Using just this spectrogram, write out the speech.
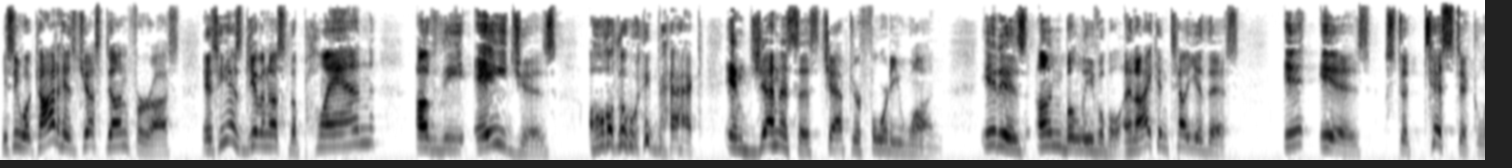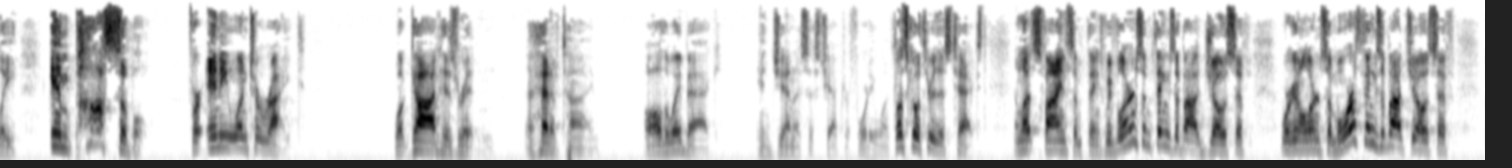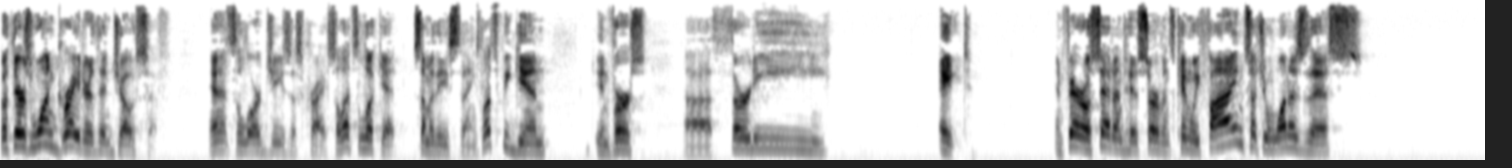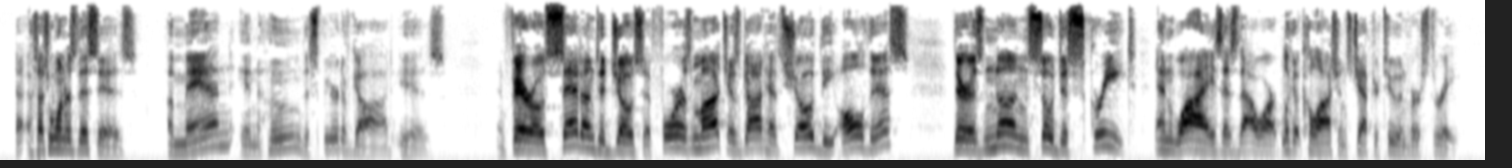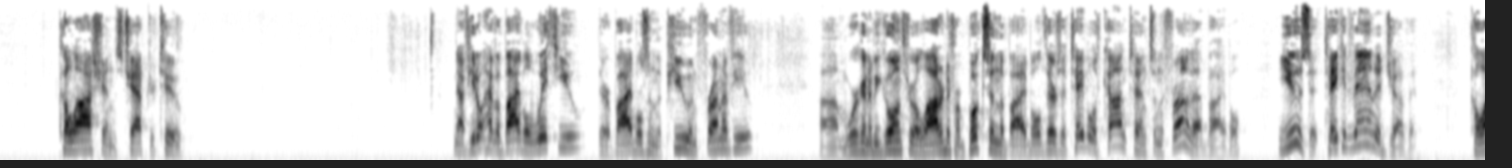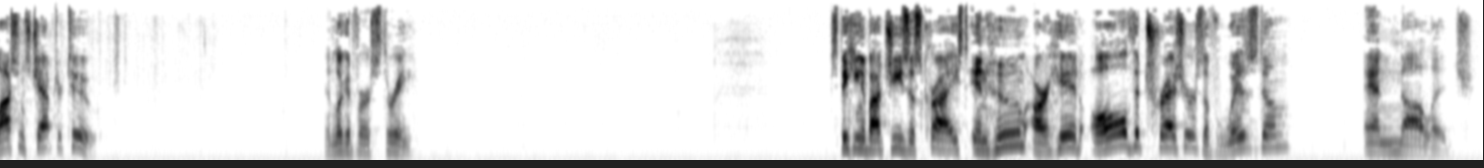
You see, what God has just done for us is He has given us the plan of the ages all the way back in Genesis chapter 41. It is unbelievable. And I can tell you this it is statistically impossible for anyone to write what God has written ahead of time, all the way back in Genesis chapter 41. So let's go through this text and let's find some things. We've learned some things about Joseph. We're going to learn some more things about Joseph, but there's one greater than Joseph, and it's the Lord Jesus Christ. So let's look at some of these things. Let's begin in verse uh, 38. And Pharaoh said unto his servants, Can we find such a one as this, uh, such a one as this is, a man in whom the Spirit of God is? And Pharaoh said unto Joseph, Forasmuch as God hath showed thee all this, there is none so discreet and wise as thou art. Look at Colossians chapter 2 and verse 3. Colossians chapter 2. Now, if you don't have a Bible with you, there are Bibles in the pew in front of you. Um, we're going to be going through a lot of different books in the Bible. There's a table of contents in the front of that Bible. Use it, take advantage of it. Colossians chapter 2. And look at verse 3. Speaking about Jesus Christ, in whom are hid all the treasures of wisdom and knowledge.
